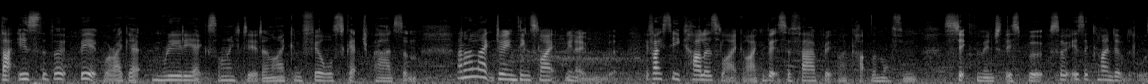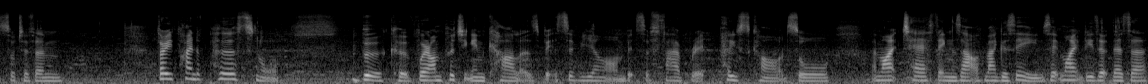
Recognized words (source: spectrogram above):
that is the bit where I get really excited and I can fill sketch pads and, and I like doing things like, you know, if I see colours like like bits of fabric, I cut them off and stick them into this book. So it is a kind of little sort of um, very kind of personal book of where I'm putting in colours, bits of yarn, bits of fabric, postcards, or I might tear things out of magazines. It might be that there's a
